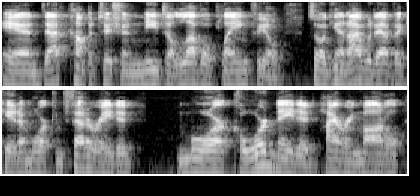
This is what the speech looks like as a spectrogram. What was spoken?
And that competition needs a level playing field. So, again, I would advocate a more confederated, more coordinated hiring model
